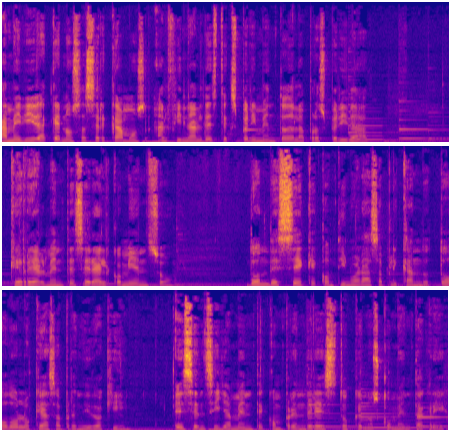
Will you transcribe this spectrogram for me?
A medida que nos acercamos al final de este experimento de la prosperidad, que realmente será el comienzo, donde sé que continuarás aplicando todo lo que has aprendido aquí, es sencillamente comprender esto que nos comenta Greg.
